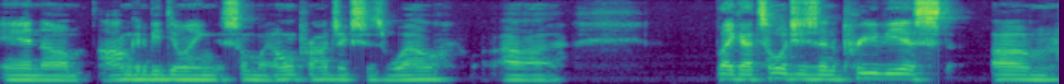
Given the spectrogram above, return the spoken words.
and um, I'm going to be doing some of my own projects as well. Uh, like I told you in the previous, um,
